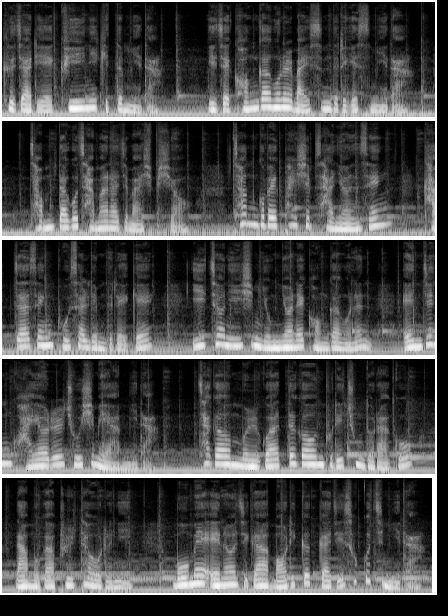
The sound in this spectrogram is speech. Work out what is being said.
그 자리에 귀인이 깃듭니다. 이제 건강운을 말씀드리겠습니다. 젊다고 자만하지 마십시오. 1984년생 갑자생 보살님들에게 2026년의 건강운은 엔진 과열을 조심해야 합니다. 차가운 물과 뜨거운 불이 충돌하고 나무가 불타오르니 몸의 에너지가 머리끝까지 솟구칩니다.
